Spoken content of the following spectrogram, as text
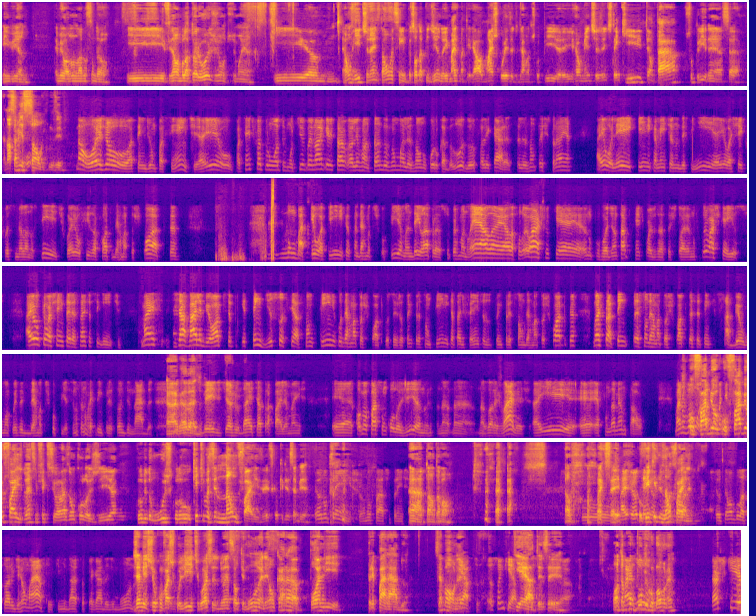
bem-vindo. É meu aluno lá no fundão. E fizemos um ambulatório hoje juntos de manhã. E um, é um hit, né? Então, assim, o pessoal está pedindo aí mais material, mais coisa de dermatoscopia, e realmente a gente tem que tentar suprir, né? Essa a nossa missão, inclusive. Não, hoje eu atendi um paciente, aí o paciente foi por um outro motivo, e na hora que ele estava levantando, eu vi uma lesão no couro cabeludo, eu falei, cara, essa lesão tá estranha Aí eu olhei, clinicamente eu não defini, aí eu achei que fosse melanocítico, aí eu fiz a foto dermatoscópica. Não bateu a clínica com a dermatoscopia, mandei lá para a Super Manuela, ela falou, eu acho que é, eu não vou adiantar porque a gente pode usar essa história no futuro, eu acho que é isso. Aí o que eu achei interessante é o seguinte, Mas já vale a biópsia porque tem dissociação clínico-dermatoscópica, ou seja, a tua impressão clínica está diferente da tua impressão dermatoscópica, mas para ter impressão dermatoscópica você tem que saber alguma coisa de dermatoscopia, senão você não vai ter impressão de nada. Ah, é verdade. Às vezes te ajudar e te atrapalha, mas é, como eu faço oncologia no, na, na, nas horas vagas, aí é, é fundamental. Mas não vou o Fábio, o Fábio faz doença infecciosa, oncologia, Clube do Músculo, o que, que você não faz? É isso que eu queria saber. Eu não preencho, eu não faço preenchimento. Ah, então tá bom. não, o... mas aí, o que, que ele não faz, né? Eu tenho um ambulatório de reumato que me dá essa pegada de mundo. Já mexeu com vasculite, gosta de doença autoimune, é um cara poli preparado. Isso é bom, né? Inquieto. Eu sou inquieto. Inquieto, isso aí. É. Bom, estamos com um público o... bom, né? Acho que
